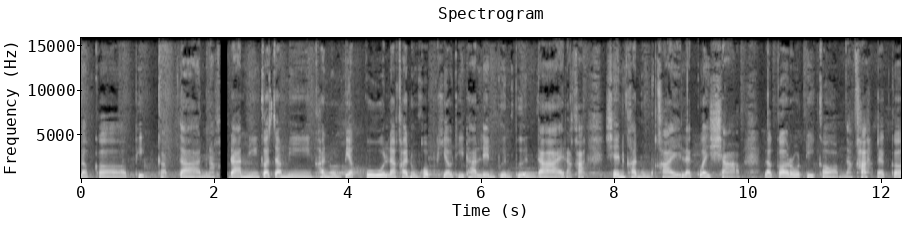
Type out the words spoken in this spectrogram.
แล้วก็พลิกกลับด้านนะคะด้านนี้ก็จะมีขนมเปียกปูนและขนมขบเคี้ยวที่ทานเล่นเพลินๆได้นะคะ เช่นขนมไข่และกล้วยฉาบ แล้วก็โรตีกรอบนะคะ แล้วก็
